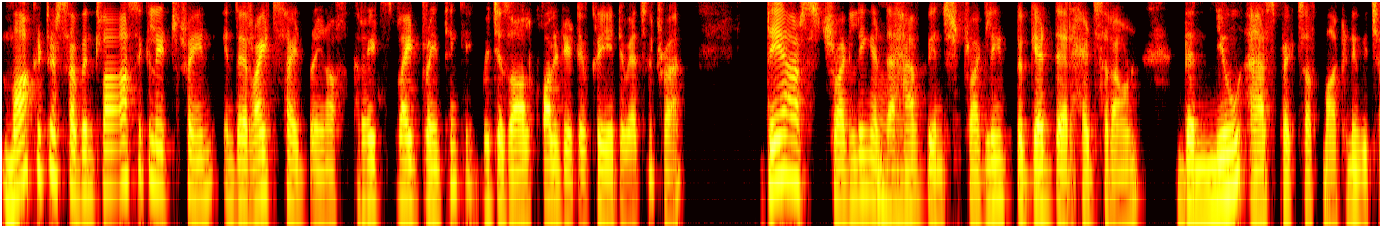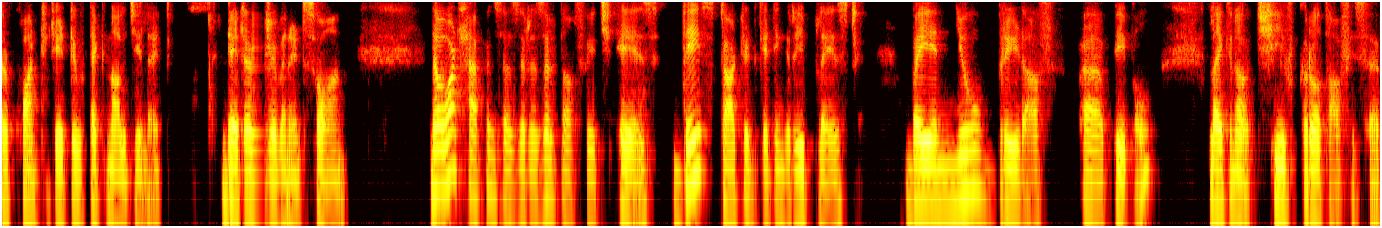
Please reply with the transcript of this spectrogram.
marketers have been classically trained in the right side brain of right, right brain thinking, which is all qualitative, creative, etc. They are struggling and mm-hmm. they have been struggling to get their heads around the new aspects of marketing, which are quantitative, technology led, data driven, and so on. Now, what happens as a result of which is they started getting replaced by a new breed of uh, people like you know chief growth officer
